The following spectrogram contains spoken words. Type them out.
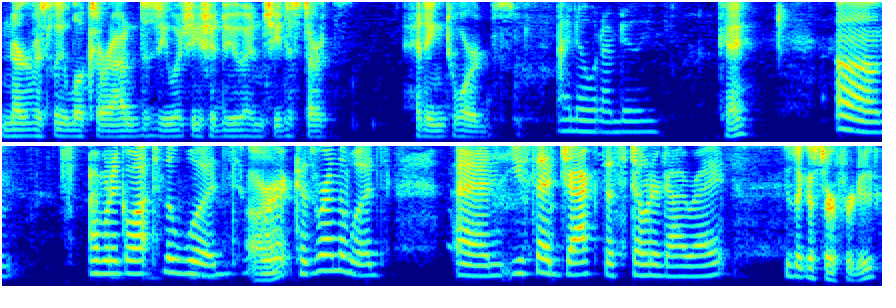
nervously looks around to see what she should do and she just starts heading towards I know what I'm doing. okay Um, I'm gonna go out to the woods. All We're right. because we're in the woods, and you said Jack's a stoner guy, right? he's like a surfer dude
